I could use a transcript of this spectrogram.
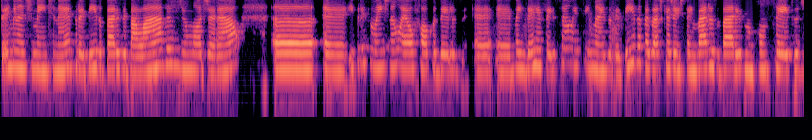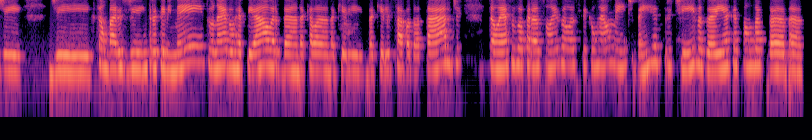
terminantemente né, proibido, bares e baladas, de um modo geral, uh, é, e principalmente não é o foco deles é, é vender refeição, e sim mais a bebida, apesar de que a gente tem vários bares no conceito de, de que são bares de entretenimento, né, do happy hour, da, daquela, daquele, daquele sábado à tarde, então essas operações, elas ficam realmente bem restritivas, aí a questão da, da, da,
